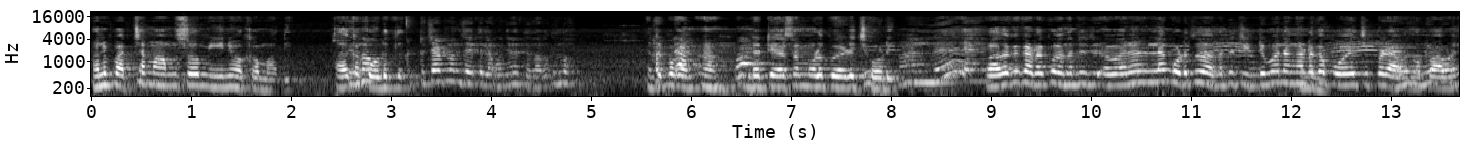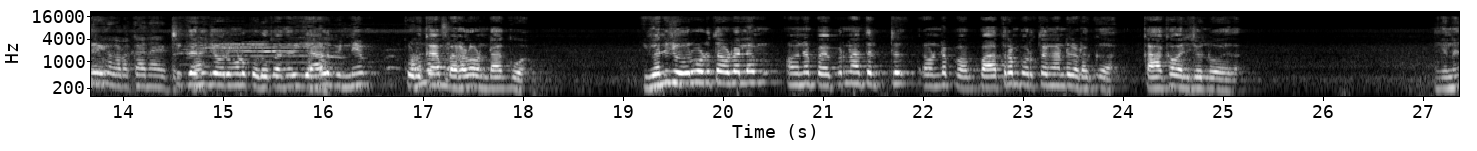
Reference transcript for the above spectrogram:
അവന് പച്ച മാംസവും മീനും ഒക്കെ മതി. അതൊക്കെ കൊടുത്ത്. കുട്ടിച്ചാട്ടൊന്നും ചെയ്യത്തില്ല കുഞ്ഞിനെ തിന്നോ? എന്നിട്ടിപ്പോ മോൾ പേടിച്ചോടി. അപ്പൊ അതൊക്കെ കിടക്കും എന്നിട്ട് അവനെല്ലാം കൊടുത്തു തന്നിട്ട് ചിന്റുമോൻ അങ്ങോട്ടൊക്കെ പോയച്ചിപ്പോഴാവുന്നു അപ്പൊ അവന് ചിക്കനും ചോറും കൂടെ കൊടുക്കുക എന്നിട്ട് ഇയാൾ പിന്നെയും കൊടുക്കാൻ ബഹളം ഉണ്ടാക്കുക ഇവന് ചോറ് കൊടുത്ത അവിടെ എല്ലാം അവനെ പേപ്പറിനകത്തിട്ട് അവന്റെ പാത്രം പുറത്തെങ്ങാണ്ട് കിടക്കുക കാക്ക വലിച്ചോണ്ട് പോയതാ. ഇങ്ങനെ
